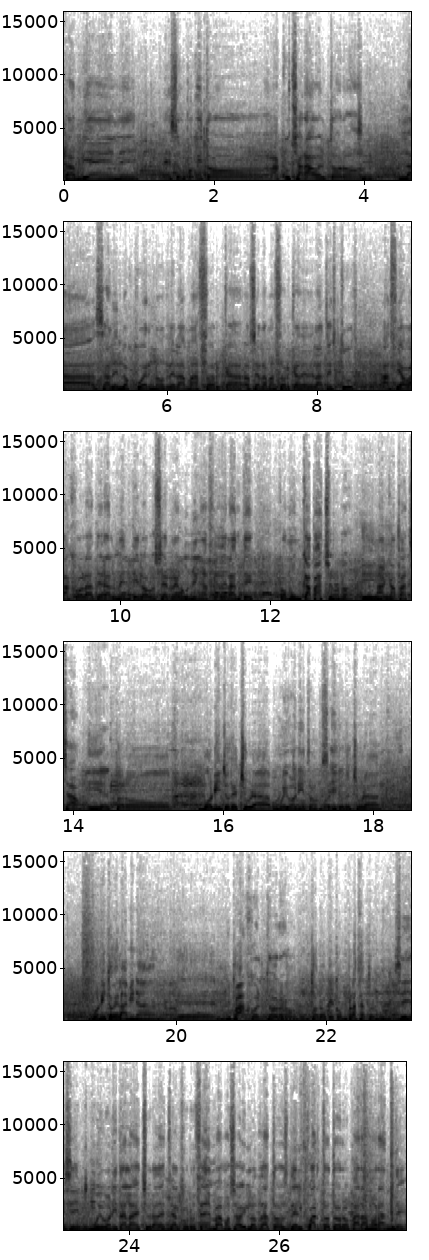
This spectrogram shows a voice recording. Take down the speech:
También eh, es un poquito acucharado el toro. La, salen los cuernos de la mazorca, o sea, la mazorca desde la testuz hacia abajo lateralmente y luego se reúnen hacia adelante como un capacho, ¿no? Y- Acapachado. Y el toro bonito de chura, Muy bonito, bonito sí. de chura, bonito de lámina, eh, bajo el toro. Un toro que complace a todo el mundo. ¿eh? Sí, sí, muy bonita la hechura de este Alcurucén. Vamos a oír los datos del cuarto toro para Morante.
